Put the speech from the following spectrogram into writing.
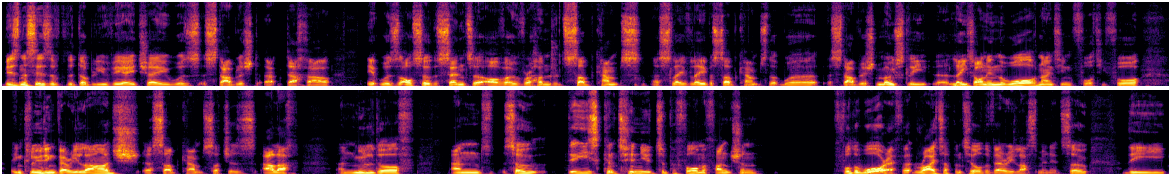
businesses of the WVHA, was established at Dachau. It was also the center of over 100 subcamps, uh, slave labor subcamps that were established mostly uh, late on in the war, 1944, including very large uh, subcamps such as Allach and Mühldorf. And so these continued to perform a function for the war effort right up until the very last minute. So the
